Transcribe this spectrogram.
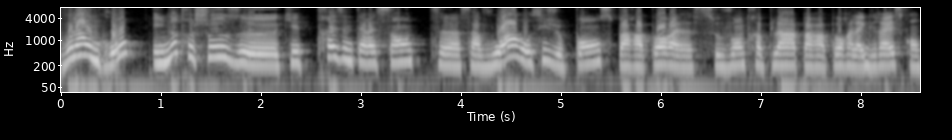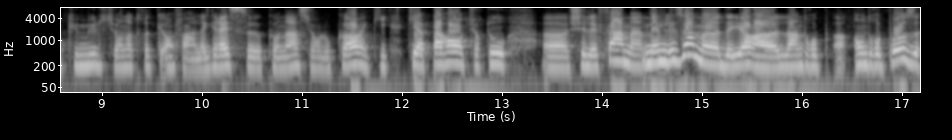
Voilà en gros. Et une autre chose euh, qui est très intéressante à savoir aussi, je pense, par rapport à ce ventre plat, par rapport à la graisse qu'on cumule sur notre, enfin la graisse qu'on a sur le corps et qui, apparente surtout euh, chez les femmes, même les hommes d'ailleurs à l'andropause.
